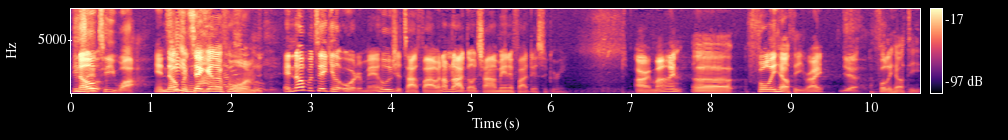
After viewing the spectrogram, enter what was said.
he no said Ty. In no T.Y. particular form. Absolutely. in no particular order, man. Who's your top five? And I'm not gonna chime in if I disagree. All right, mine uh fully healthy, right? Yeah, Fully healthy.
